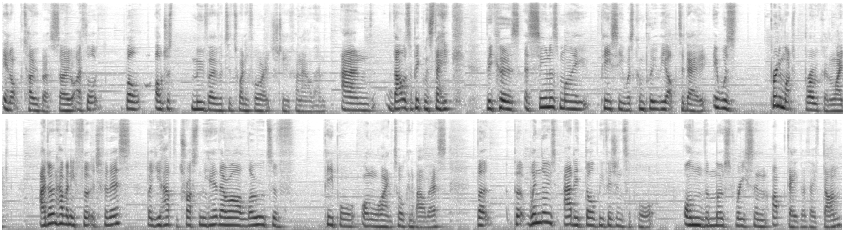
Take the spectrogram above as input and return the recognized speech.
in October. So I thought, well, I'll just move over to 24H2 for now then. And that was a big mistake because as soon as my PC was completely up to date, it was pretty much broken. Like, I don't have any footage for this, but you have to trust me here. There are loads of people online talking about this, but but Windows added Dolby Vision support on the most recent update that they've done,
